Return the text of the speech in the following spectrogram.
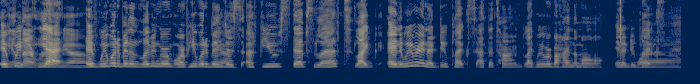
If in we- that room, yeah, yeah. if we would have been in the living room or if he would have been Yeah. just a few steps left like and we were in a duplex at the time like we were behind the Mm. mall in a duplex Wow.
